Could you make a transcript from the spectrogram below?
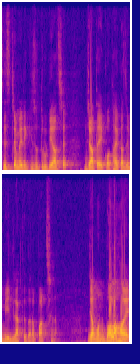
সিস্টেমেটিক কিছু ত্রুটি আছে যাতে কথায় কাজে মিল রাখতে তারা পারছে না। যেমন বলা হয়,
